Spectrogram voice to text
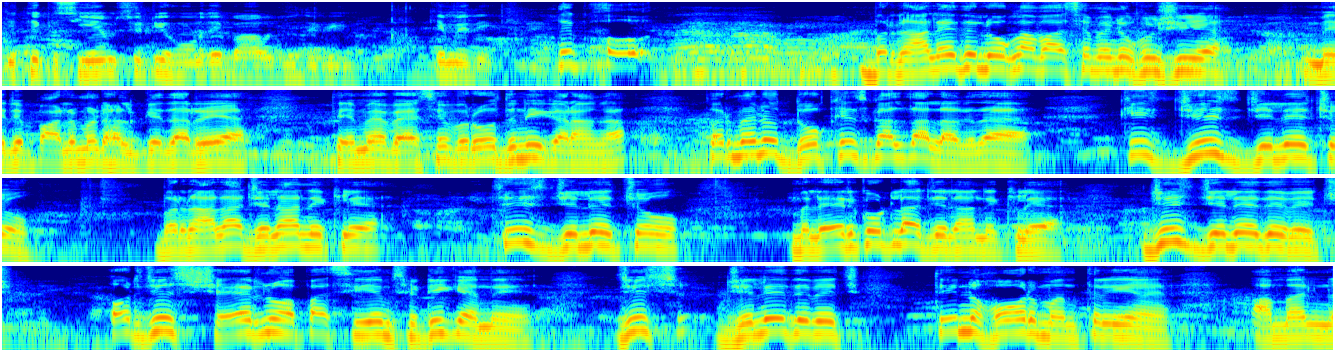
ਜਿੱਥੇ ਕਿ ਸੀਐਮ ਸਿਟੀ ਹੋਣ ਦੇ ਬਾਵਜੂਦ ਵੀ ਕਿਵੇਂ ਦੇਖਦੇ ਦੇਖੋ, ਬਰਨਾਲੇ ਦੇ ਲੋਕਾਂ ਵਾਸਤੇ ਮੈਨੂੰ ਖੁਸ਼ੀ ਹੈ। ਮੇਰੇ ਪਾਰਲੀਮੈਂਟ ਹਲਕੇ ਦਾ ਰਿਹਾ ਤੇ ਮੈਂ ਵੈਸੇ ਵਿਰੋਧ ਨਹੀਂ ਕਰਾਂਗਾ, ਪਰ ਮੈਨੂੰ ਦੁੱਖ ਇਸ ਗੱਲ ਦਾ ਲੱਗਦਾ ਹੈ ਕਿ ਜਿਸ ਜ਼ਿਲ੍ਹੇ ਚੋਂ ਬਰਨਾਲਾ ਜ਼ਿਲ੍ਹਾ ਨਿਕਲਿਆ, ਜਿਸ ਜ਼ਿਲ੍ਹੇ ਚੋਂ ਮਲੇਰਕੋਟਲਾ ਜ਼ਿਲ੍ਹਾ ਨਿਕਲਿਆ, ਜਿਸ ਜ਼ਿਲ੍ਹੇ ਦੇ ਵਿੱਚ ਔਰ ਜਿਸ ਸ਼ਹਿਰ ਨੂੰ ਆਪਾਂ ਸੀਐਮ ਸਿਟੀ ਕਹਿੰਦੇ ਹਾਂ, ਜਿਸ ਜ਼ਿਲ੍ਹੇ ਦੇ ਵਿੱਚ ਤਿੰਨ ਹੋਰ ਮੰਤਰੀ ਹੈ, ਅਮਨ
